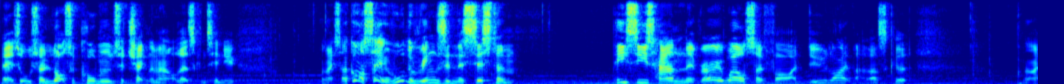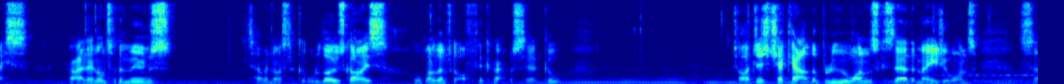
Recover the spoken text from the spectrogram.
There's also lots of cool moons, so check them out. Let's continue. Nice. i got to say, of all the rings in this system, PC's handling it very well so far. I do like that. That's good. Nice. Right, then onto the moons. Let's have a nice look at all of those guys. Oh, one of them's got a thicker atmosphere. Cool. So I'll just check out the blue ones because they're the major ones. So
